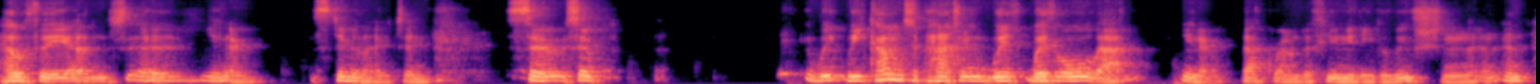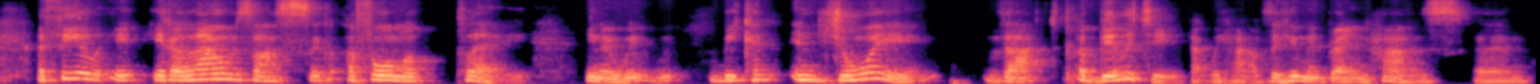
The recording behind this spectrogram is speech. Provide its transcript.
healthy and, uh, you know, stimulating. So, so we, we come to pattern with, with all that, you know, background of human evolution. And, and I feel it, it allows us a, a form of play. You know, we, we, we can enjoy that ability that we have, the human brain has, um,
